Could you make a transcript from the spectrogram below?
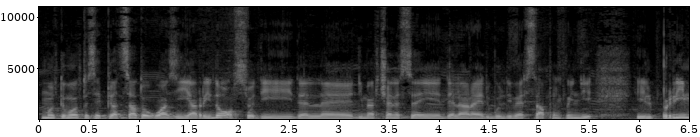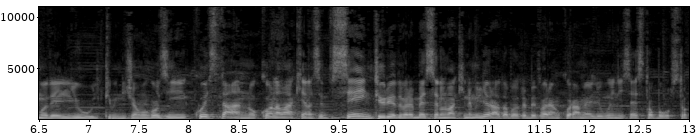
molte volte si è piazzato quasi a ridosso di, del, di, Mercedes e della Red Bull di Verstappen quindi il primo degli ultimi diciamo così. Quest'anno con la macchina se, in teoria dovrebbe essere la macchina migliorata potrebbe fare ancora meglio quindi sesto posto.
